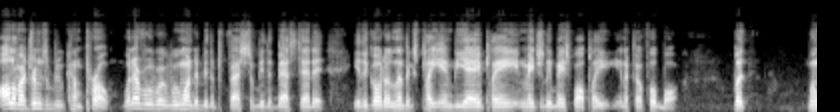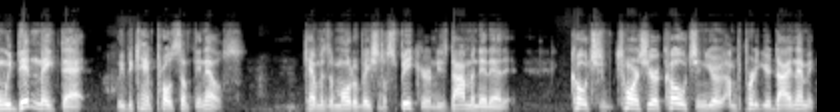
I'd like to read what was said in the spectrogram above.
all of our dreams will become pro. Whatever we, we want to be the professional, be the best at it. Either go to Olympics, play NBA, play Major League Baseball, play NFL football. But when we didn't make that, we became pro something else. Kevin's a motivational speaker and he's dominant at it. Coach Torrance, you're a coach and you're I'm pretty you're dynamic.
